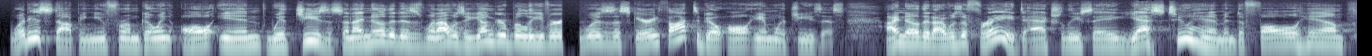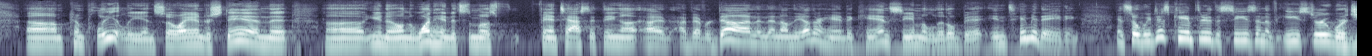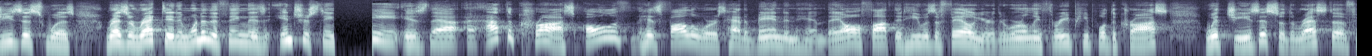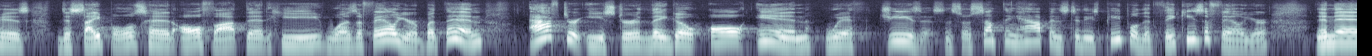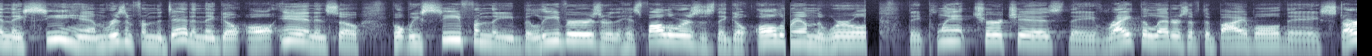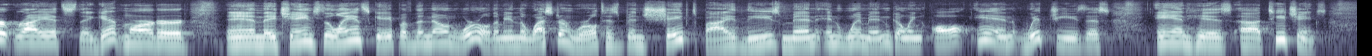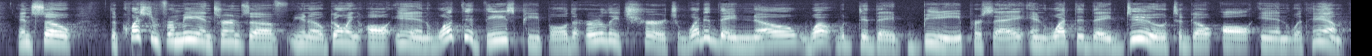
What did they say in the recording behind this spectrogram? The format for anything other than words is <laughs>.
What is stopping you from going all in with Jesus? And I know that as when I was a younger believer, was a scary thought to go all in with Jesus. I know that I was afraid to actually say yes to him and to follow him um, completely. And so I understand that, uh, you know, on the one hand, it's the most fantastic thing I, have ever done. And then on the other hand, it can seem a little bit intimidating. And so we just came through the season of Easter where Jesus was resurrected. And one of the things that's interesting is that uh, at the cross, all of his followers had abandoned him. They all thought that he was a failure. There were only three people at the cross with Jesus, so the rest of his disciples had all thought that he was a failure. But then after Easter, they go all in with Jesus. And so something happens to these people that think he's a failure. And then they see him risen from the dead and they go all in. And so, what we see from the believers or his followers is they go all around the world. They plant churches, they write the letters of the Bible, they start riots, they get martyred, and they change the landscape of the known world. I mean, the Western world has been shaped by these men and women going all in with Jesus and his uh, teachings. And so, the question for me in terms of you know going all in what did these people the early church what did they know? What did they be per se and what did they do to go all in with him?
